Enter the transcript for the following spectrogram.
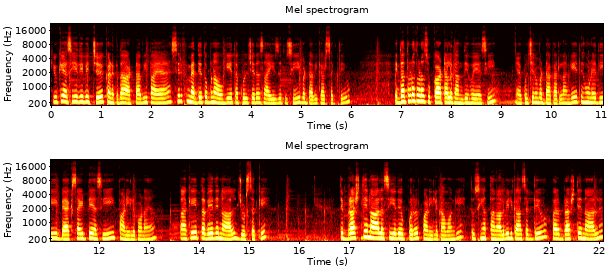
ਕਿਉਂਕਿ ਅਸੀਂ ਇਹਦੇ ਵਿੱਚ ਕਣਕ ਦਾ ਆਟਾ ਵੀ ਪਾਇਆ ਹੈ। ਸਿਰਫ ਮੈਦੇ ਤੋਂ ਬਣਾਓਗੇ ਤਾਂ ਕੁਲਚੇ ਦਾ ਸਾਈਜ਼ ਤੁਸੀਂ ਵੱਡਾ ਵੀ ਕਰ ਸਕਦੇ ਹੋ। ਇਦਾਂ ਥੋੜਾ ਥੋੜਾ ਸੁੱਕਾ ਆਟਾ ਲਗਾਉਂਦੇ ਹੋਏ ਅਸੀਂ ਕੁਲਚੇ ਨੂੰ ਵੱਡਾ ਕਰ ਲਾਂਗੇ ਤੇ ਹੁਣ ਇਹਦੀ ਬੈਕ ਸਾਈਡ ਤੇ ਅਸੀਂ ਪਾਣੀ ਲਗਾਉਣਾ ਆ ਤਾਂ ਕਿ ਤਵੇ ਦੇ ਨਾਲ ਜੁੜ ਸਕੇ। ਤੇ ਬ੍ਰਸ਼ ਦੇ ਨਾਲ ਅਸੀਂ ਇਹਦੇ ਉੱਪਰ ਪਾਣੀ ਲਗਾਵਾਂਗੇ। ਤੁਸੀਂ ਹੱਥਾਂ ਨਾਲ ਵੀ ਲਗਾ ਸਕਦੇ ਹੋ, ਪਰ ਬ੍ਰਸ਼ ਦੇ ਨਾਲ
